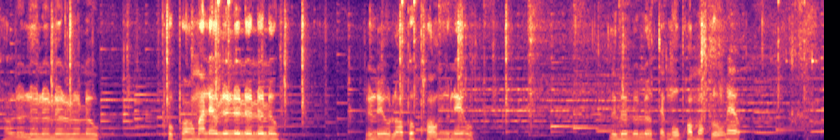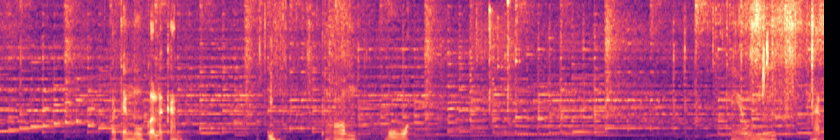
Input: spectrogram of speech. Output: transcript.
เอาเร็วเร็วเร็วเร็วเร็วเร็วพกพองมาเร็วเร็วเร็ว เร็วเร็วเร็วเร็วๆรอพวกพ้องอยู่เร็วเร็วๆเร็วๆแตงโมพร้อมออกลงแล้วเอาแตงโมก่อนละกันพร้อมบวก แถวนี้นั่น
